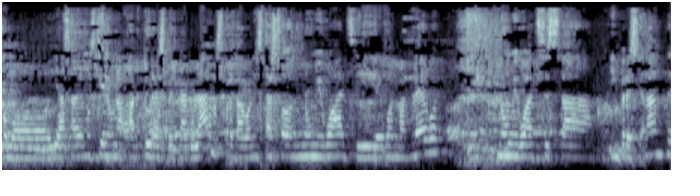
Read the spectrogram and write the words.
como ya sabemos, tiene una factura espectacular. Los protagonistas son Numi Watts y Ewan McGregor. Numi Watts está impresionante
